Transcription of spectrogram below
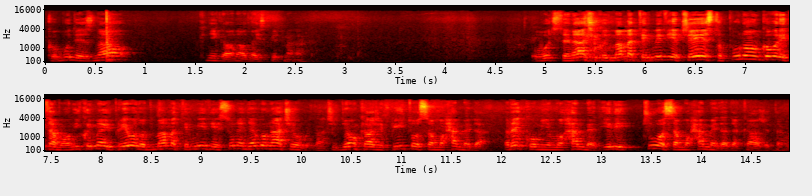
Ko bude znao, knjiga ona od 25 manaka. Ovo ćete naći kod mama Tirmidije često, puno on govori tamo, oni koji imaju prijevod od mama Tirmidije, su ne njegov naći ovo. Znači, gdje on kaže, pitao sam Muhammeda, rekao mi je Muhammed, ili čuo sam Muhammeda da kaže tako.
